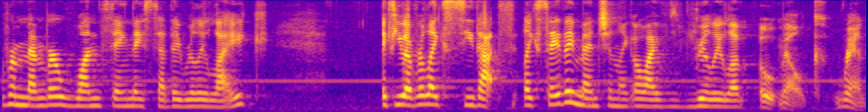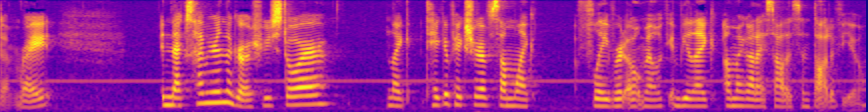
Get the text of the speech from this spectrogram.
remember one thing they said they really like if you ever like see that like say they mention like oh i really love oat milk random right next time you're in the grocery store, like take a picture of some like flavored oat milk and be like, oh my God, I saw this and thought of you.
